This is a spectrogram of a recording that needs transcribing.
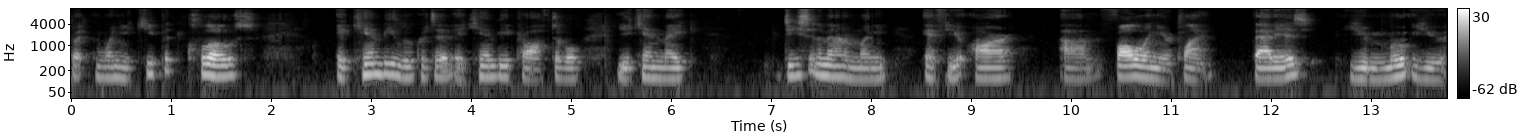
But when you keep it close, it can be lucrative. It can be profitable. You can make decent amount of money if you are um, following your plan. That is, you move, you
